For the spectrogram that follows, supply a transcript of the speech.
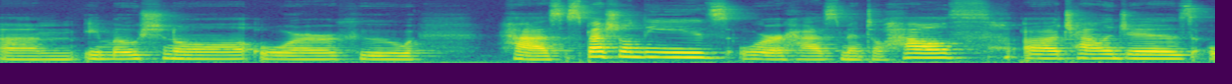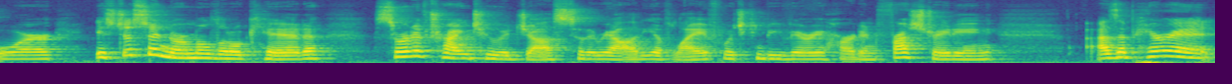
um, emotional or who has special needs or has mental health uh, challenges or is just a normal little kid sort of trying to adjust to the reality of life, which can be very hard and frustrating. As a parent,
